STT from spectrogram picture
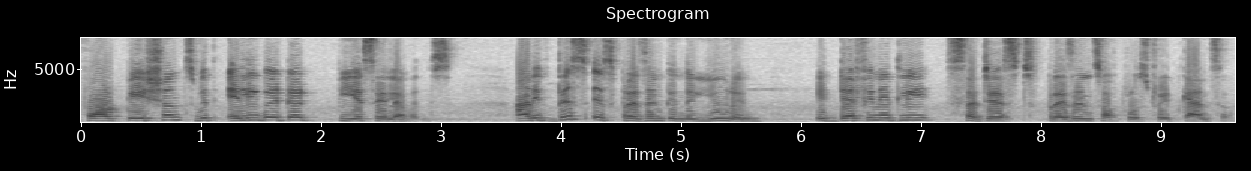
for patients with elevated PSA levels. And if this is present in the urine, it definitely suggests presence of prostate cancer.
